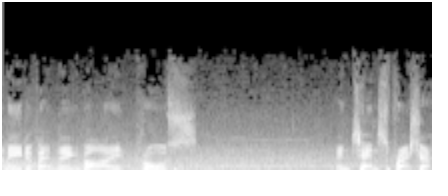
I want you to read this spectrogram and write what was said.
Canny defending by Kroos. Intense pressure.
